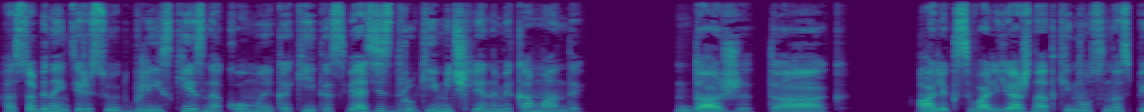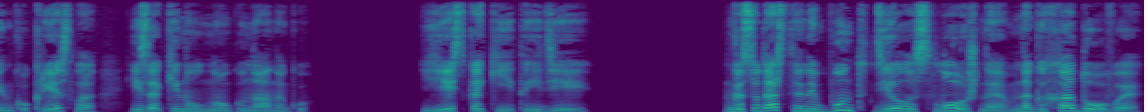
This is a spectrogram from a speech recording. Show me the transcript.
Особенно интересуют близкие, знакомые, какие-то связи с другими членами команды». «Даже так?» Алекс вальяжно откинулся на спинку кресла и закинул ногу на ногу. «Есть какие-то идеи?» Государственный бунт — дело сложное, многоходовое,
